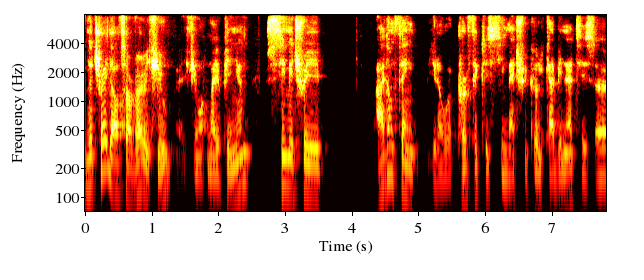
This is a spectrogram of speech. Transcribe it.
The trade offs are very few, if you want my opinion. Symmetry, I don't think, you know, a perfectly symmetrical cabinet is, uh,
